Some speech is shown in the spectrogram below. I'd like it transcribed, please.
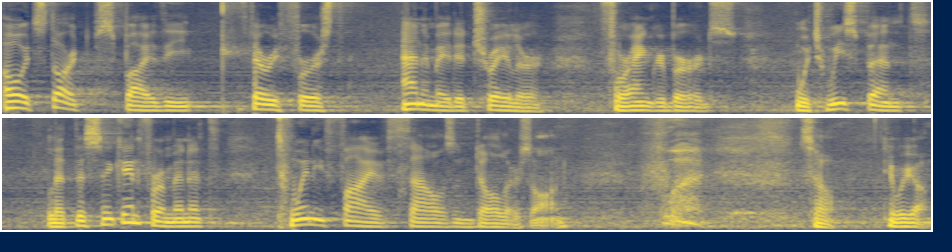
Oh, it starts by the very first animated trailer for Angry Birds, which we spent, let this sink in for a minute, $25,000 on. What? So, here we go.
